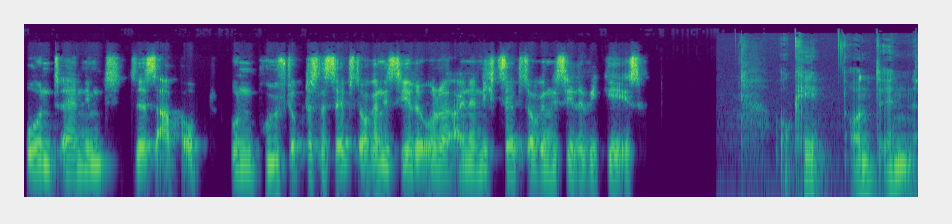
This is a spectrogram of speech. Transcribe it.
und äh, nimmt das ab ob, und prüft, ob das eine selbstorganisierte oder eine nicht selbstorganisierte WG ist. Okay, und in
